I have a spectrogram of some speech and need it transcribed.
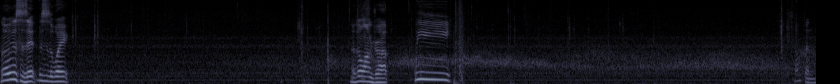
So this is it. This is the way. There's a long drop. Whee! Something.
